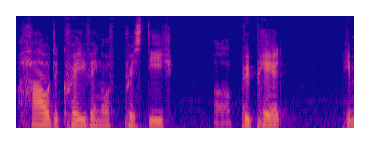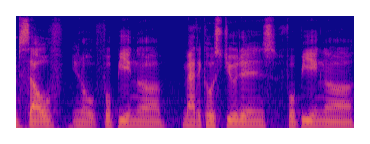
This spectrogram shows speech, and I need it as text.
how the craving of prestige uh, prepared himself, you know, for being a medical students for being a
